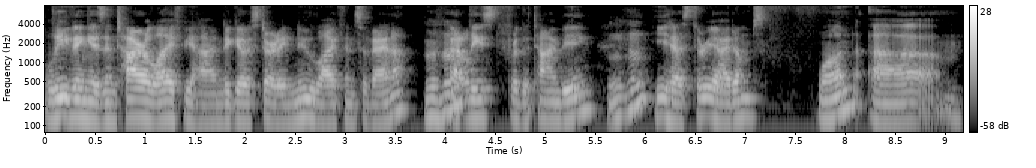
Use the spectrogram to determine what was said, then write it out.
leaving his entire life behind to go start a new life in Savannah, at least for the time being. Mm-hmm. He has three items. One, um,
